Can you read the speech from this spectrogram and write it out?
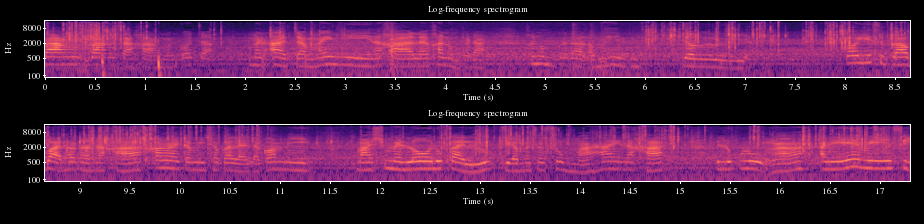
บางบางสาขา ก็จะมันอาจจะไม่มีนะคะ แล้วขนมกระดาษขนมกระดาษเราไม่เห็นเจอเลยอะก็ 29 บาทเท่านั้นนะคะ ข้างในจะมีช็อกโกแลตแล้วก็มีมาร์ชเมลโล่ลูกไก่หรือลูกเจี๊ยบมันจะสุ่มมาให้นะคะ เป็นลูกๆนะ อันนี้มีสี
